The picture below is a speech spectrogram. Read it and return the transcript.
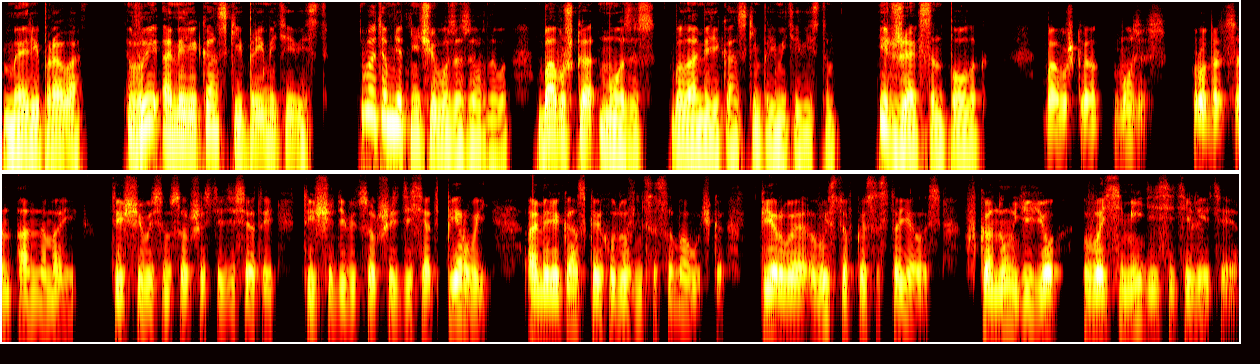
Мэри права. Вы американский примитивист. В этом нет ничего зазорного. Бабушка Мозес была американским примитивистом. И Джексон Поллок. Бабушка Мозес, Робертсон Анна Мари, 1860-1961, американская художница-самоучка. Первая выставка состоялась в канун ее 80-летия.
